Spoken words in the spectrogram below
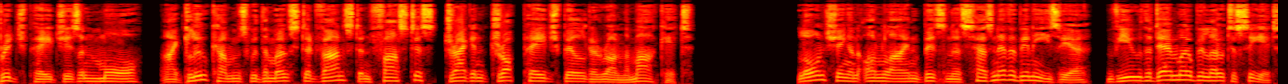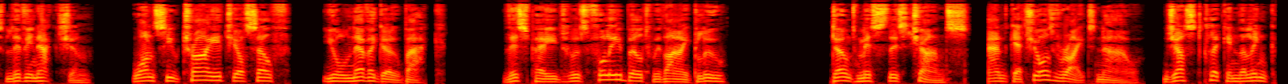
bridge pages and more, iGlue comes with the most advanced and fastest drag and drop page builder on the market. Launching an online business has never been easier, view the demo below to see it live in action. Once you try it yourself, you'll never go back. This page was fully built with iGlue. Don't miss this chance, and get yours right now, just click in the link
